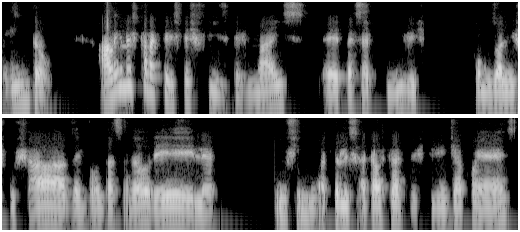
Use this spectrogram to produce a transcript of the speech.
Então, além das características físicas mais é, perceptíveis, como os olhinhos puxados, a implantação da orelha, enfim, aqueles, aquelas características que a gente já conhece,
